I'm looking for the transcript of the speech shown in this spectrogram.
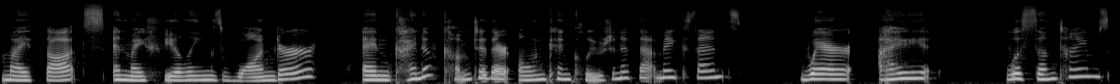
my thoughts and my feelings wander and kind of come to their own conclusion, if that makes sense, where I was sometimes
